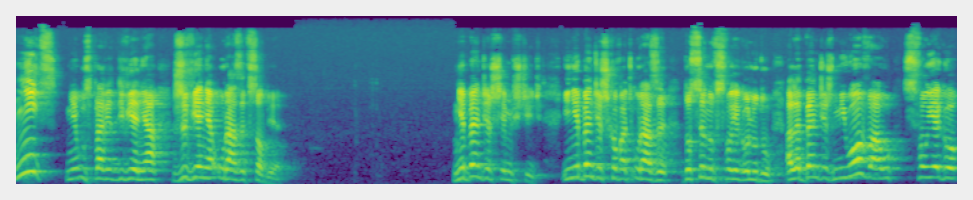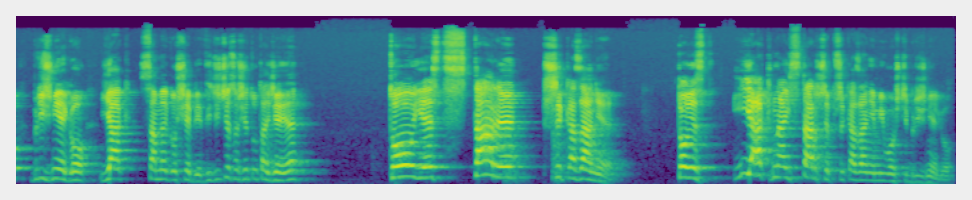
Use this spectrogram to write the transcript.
Nic nie usprawiedliwienia żywienia urazy w sobie. Nie będziesz się mścić i nie będziesz chować urazy do synów swojego ludu, ale będziesz miłował swojego bliźniego jak samego siebie. Widzicie, co się tutaj dzieje? To jest stare przykazanie. To jest jak najstarsze przykazanie miłości bliźniego.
